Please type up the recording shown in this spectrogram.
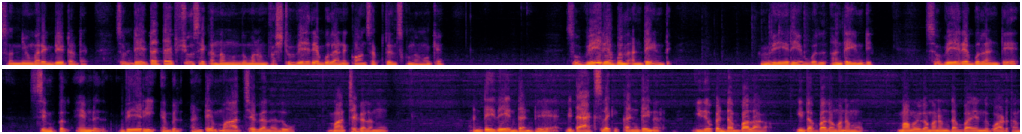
So numeric data type so data types చూసే కన్నా ముందు మనం ఫస్ట్ వేరియబుల్ అనే కాన్సెప్ట్ తెలుసుకుందాం ఓకే సో వేరియబుల్ అంటే ఏంటి? వేరియబుల్ అంటే ఏంటి? సో వేరియబుల్ అంటే సింపుల్ ఏం లేదు. వేరియబుల్ అంటే మార్చగలదు మార్చగలము. అంటే ఇది ఏంటంటే ఇట్ యాక్స్ లైక్ కంటైనర్ ఇది ఒక డబ్బా లాగా. ఈ డబ్బాలో మనము మామూలుగా మనం డబ్బా ఎందుకు వాడతాం?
